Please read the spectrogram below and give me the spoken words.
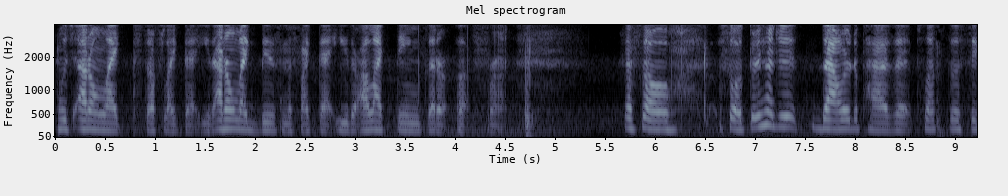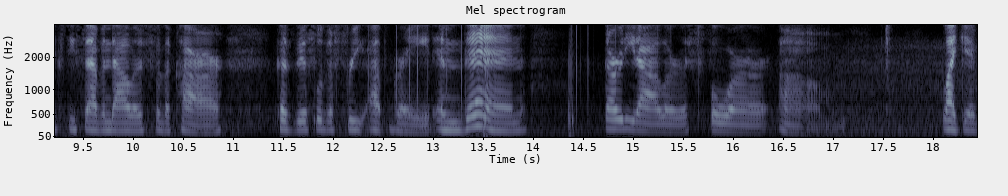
which I don't like stuff like that either. I don't like business like that either. I like things that are upfront. And so so a $300 deposit plus the $67 for the car because this was a free upgrade. And then $30 for um like if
